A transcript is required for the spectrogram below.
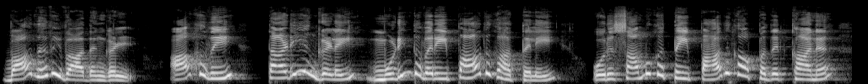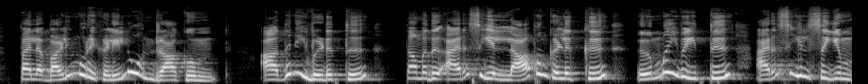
வாத விவாதங்கள் ஆகவே தடயங்களை முடிந்தவரை பாதுகாத்தலே ஒரு சமூகத்தை பாதுகாப்பதற்கான பல வழிமுறைகளில் ஒன்றாகும். அதனை விடுத்து தமது அரசியல் லாபங்களுக்கு எம்மை வைத்து அரசியல் செய்யும்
